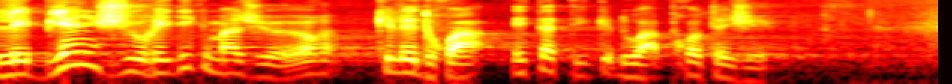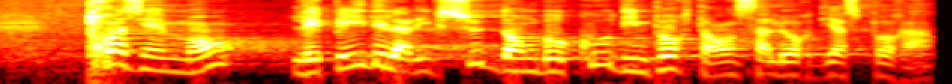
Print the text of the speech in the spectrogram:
les biens juridiques majeurs que le droit étatique doit protéger. Troisièmement, les pays de la rive sud donnent beaucoup d'importance à leur diaspora.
